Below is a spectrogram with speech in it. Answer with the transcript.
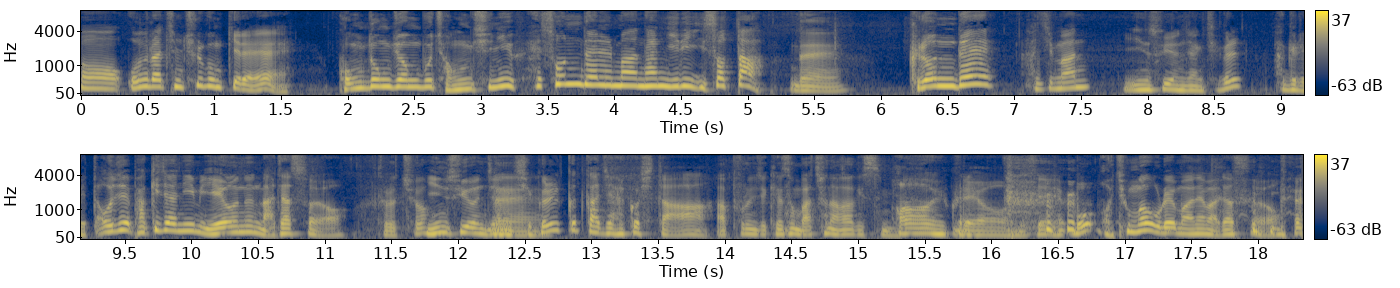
어, 오늘 아침 출근길에 공동정부 정신이 훼손될 만한 일이 있었다. 네. 그런데 하지만 인수위원장 측을 하기로 했다. 어제 박 기자님 예언은 맞았어요. 그렇죠. 인수위원장직을 네. 끝까지 할 것이다. 앞으로 이제 계속 맞춰 나가겠습니다. 아, 그래요. 네. 이제 뭐 어, 정말 오랜만에 맞았어요. 네.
